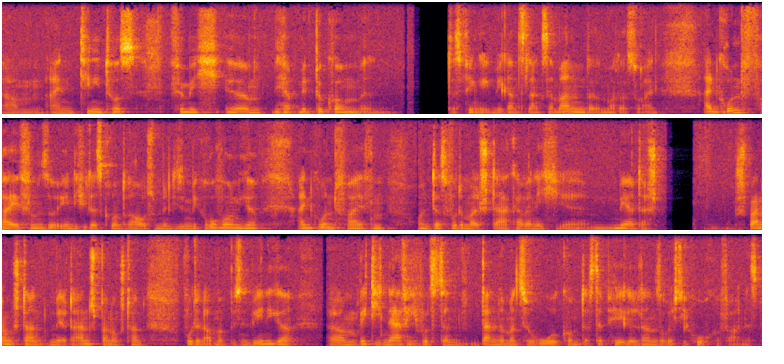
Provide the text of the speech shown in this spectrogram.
ähm, einen Tinnitus für mich ähm, ja, mitbekommen das fing irgendwie ganz langsam an. Dann war das so ein, ein Grundpfeifen, so ähnlich wie das Grundrauschen mit diesem Mikrofon hier. Ein Grundpfeifen und das wurde mal stärker, wenn ich äh, mehr unter Spannung stand, mehr unter Anspannung stand, wurde dann auch mal ein bisschen weniger. Ähm, richtig nervig wurde es dann, dann, wenn man zur Ruhe kommt, dass der Pegel dann so richtig hochgefahren ist.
